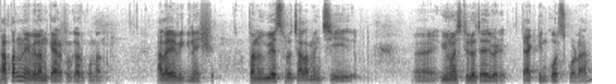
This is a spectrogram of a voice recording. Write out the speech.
అతను నేను విలన్ క్యారెక్టర్ అనుకున్నాను అలాగే విఘ్నేష్. తను యూఎస్లో చాలా మంచి యూనివర్సిటీలో చదివాడు యాక్టింగ్ కోర్స్ కూడా.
